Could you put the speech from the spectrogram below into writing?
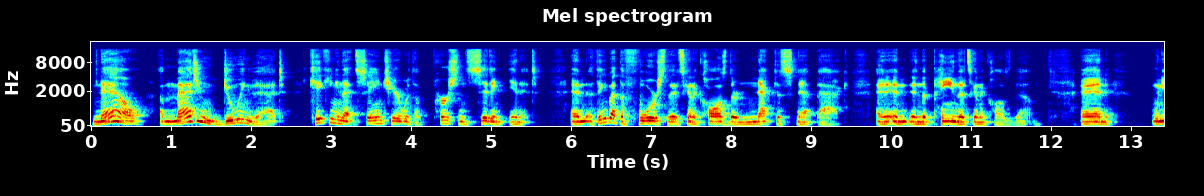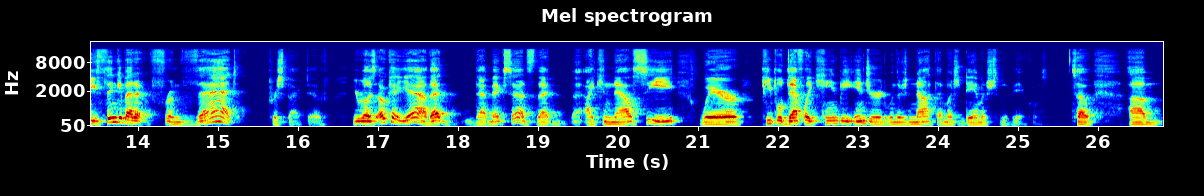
Now imagine doing that, kicking in that same chair with a person sitting in it and think about the force that it's going to cause their neck to snap back and, and, and the pain that's going to cause them. And when you think about it from that perspective, you realize, okay, yeah, that that makes sense. That I can now see where people definitely can be injured when there's not that much damage to the vehicles. So um,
